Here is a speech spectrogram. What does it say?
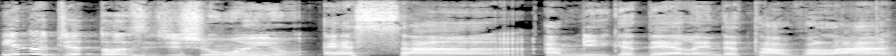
E no dia 12 de junho, essa amiga dela ainda tava lá.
